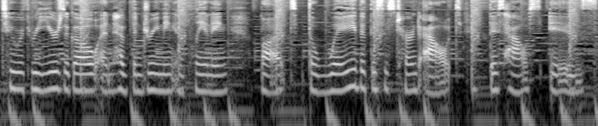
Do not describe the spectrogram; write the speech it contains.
two or three years ago and have been dreaming and planning. But the way that this has turned out, this house is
